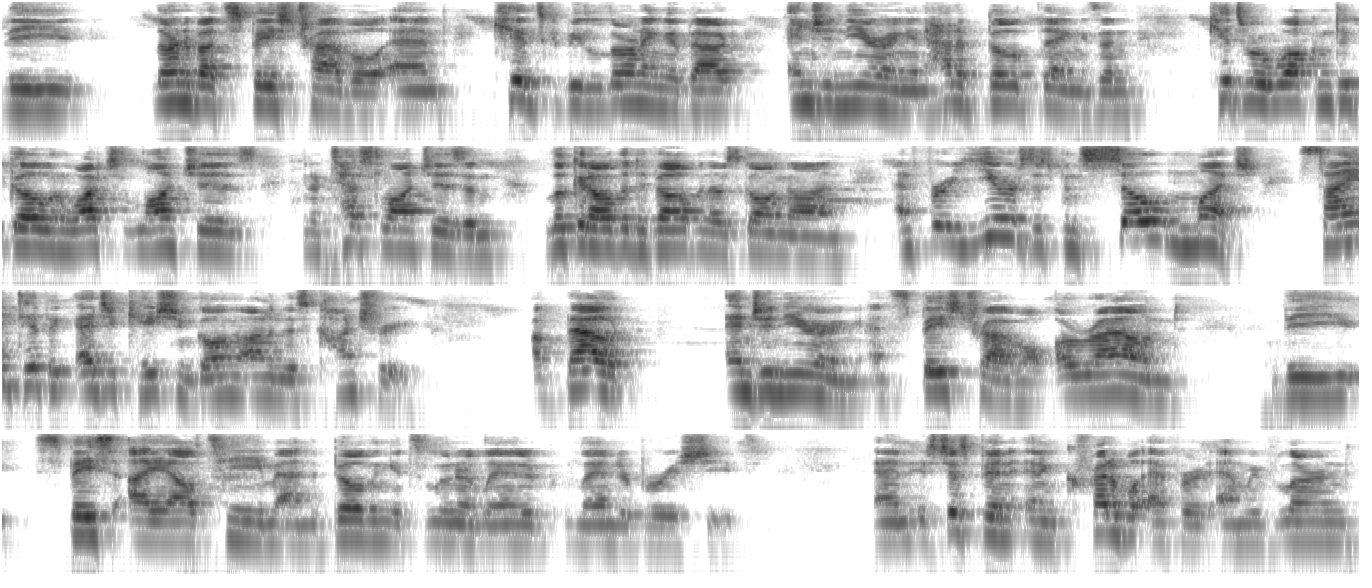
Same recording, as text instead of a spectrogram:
the learn about space travel and kids could be learning about engineering and how to build things and kids were welcome to go and watch launches, you know, test launches and look at all the development that was going on. And for years there's been so much scientific education going on in this country about engineering and space travel around the Space IL team and the building its lunar lander, lander Beresheet. And it's just been an incredible effort, and we've learned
